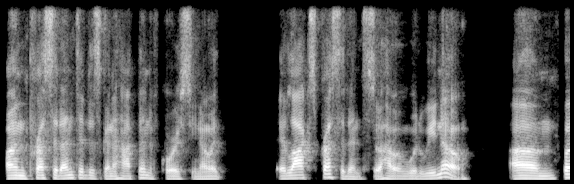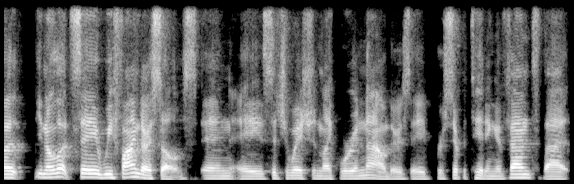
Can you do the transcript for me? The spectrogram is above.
unprecedented is going to happen. Of course, you know it it lacks precedent, so how would we know? Um, but you know, let's say we find ourselves in a situation like we're in now. There's a precipitating event that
